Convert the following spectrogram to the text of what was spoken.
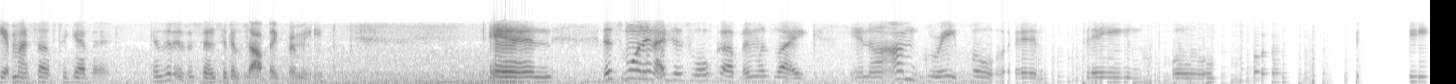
get myself together because it is a sensitive topic for me. And this morning I just woke up and was like, you know, I'm grateful and thankful for being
